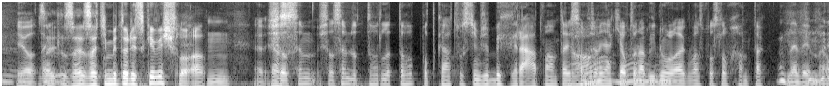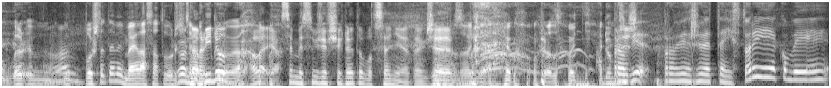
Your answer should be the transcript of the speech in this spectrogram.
Hmm. Jo, tak... za, zatím by to vždycky vyšlo. A hmm. šel, já... jsem, šel jsem do tohohle toho podcastu s tím, že bych rád vám tady no, samozřejmě nějaký no, auto nabídnul, ale jak vás poslouchám, tak nevím. Jo. No. Pošlete mi mail, a se to určitě no, nabídnu, mrknu, Ale já si myslím, že všechno je to o ceně, takže... No, rozhodně, jako, rozhodně. A Dobře, prověřujete historii jakoby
